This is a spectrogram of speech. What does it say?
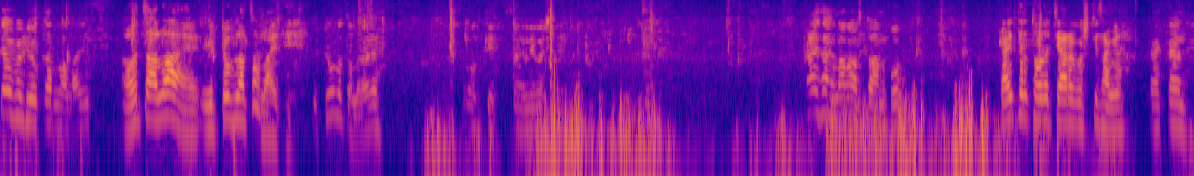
का व्हिडिओ करायला लागलायस? अहो चालू आहे. यूट्यूबला चालू आहे ते. युट्यूबला चालू आहे? ओके चांगली गोष्ट आहे. काय सांगणार आमचा अनुभव? काहीतरी थोडं चार गोष्टी सांगा. काय काय नाही.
